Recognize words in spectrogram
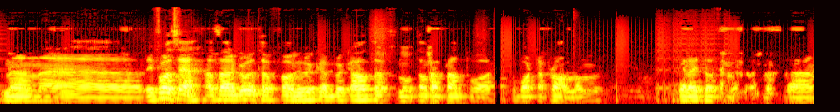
men eh, vi får se. Alltså Örebro är tuffa och vi brukar, brukar ha tufft mot dem, framförallt på, på bortaplan. De spelar ju tufft. Så, eh,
